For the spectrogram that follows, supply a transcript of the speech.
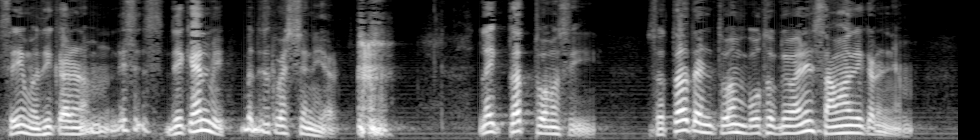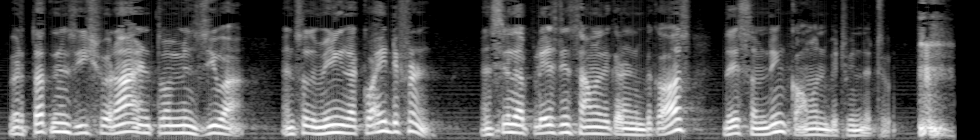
same adhikaranam. This is, they can be, but this question here. like tattvamasi. So tat and tvam, both of them are in samadhikaranyam. Where tat means Ishvara and tvam means Jiva. And so the meanings are quite different. And still are placed in samadhikaranyam because there is something common between the two.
